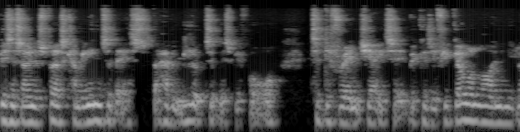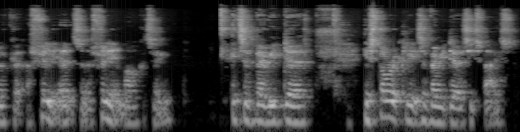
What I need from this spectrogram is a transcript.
business owners first coming into this that haven't looked at this before to differentiate it. Because if you go online and you look at affiliates and affiliate marketing, it's a very dirt. Historically, it's a very dirty space.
